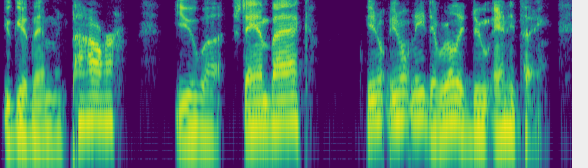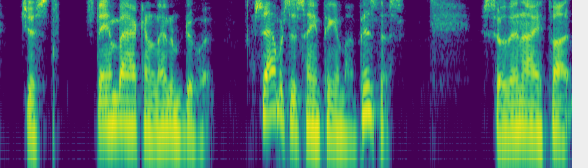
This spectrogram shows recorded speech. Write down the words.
You give them power. You uh, stand back. You don't. You don't need to really do anything. Just stand back and let them do it. So that was the same thing in my business. So then I thought,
